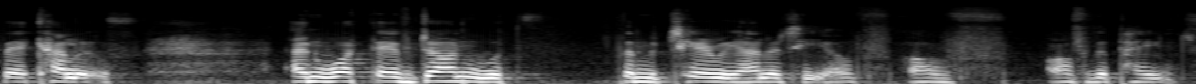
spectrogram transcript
their colors and what they've done with the materiality of, of, of the paint.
